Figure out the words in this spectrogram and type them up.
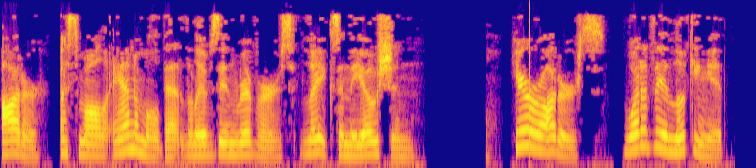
Otter, a small animal that lives in rivers, lakes and the ocean. Here are otters. What are they looking at?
